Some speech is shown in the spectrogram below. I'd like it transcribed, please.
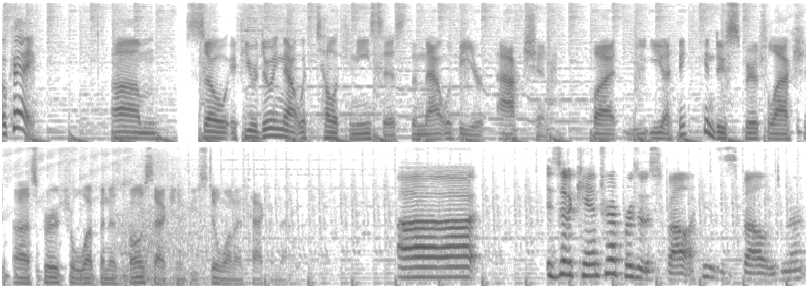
Okay. Um, so if you were doing that with telekinesis, then that would be your action. But you, you, I think you can do spiritual action, uh, spiritual weapon as bonus action if you still want to attack him that way. uh, is it a cantrip or is it a spell? I think it's a spell, isn't it?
